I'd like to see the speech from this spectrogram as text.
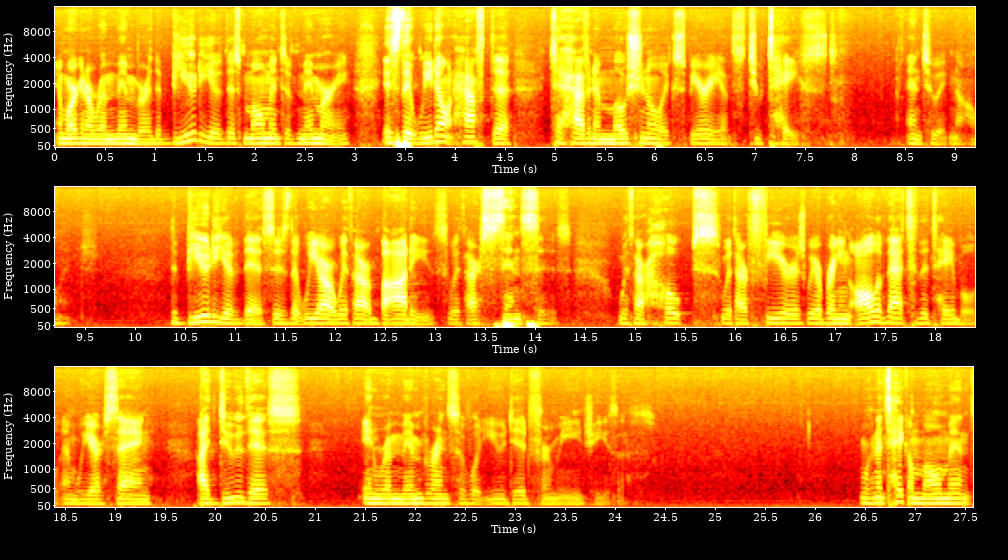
and we're going to remember. The beauty of this moment of memory is that we don't have to to have an emotional experience, to taste, and to acknowledge. The beauty of this is that we are with our bodies, with our senses, with our hopes, with our fears. We are bringing all of that to the table, and we are saying, I do this in remembrance of what you did for me, Jesus. We're going to take a moment.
